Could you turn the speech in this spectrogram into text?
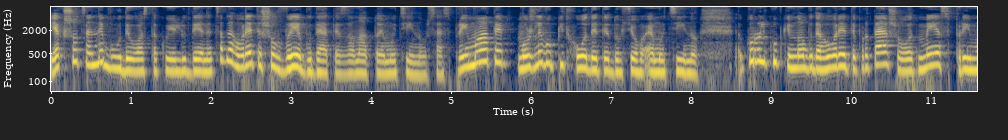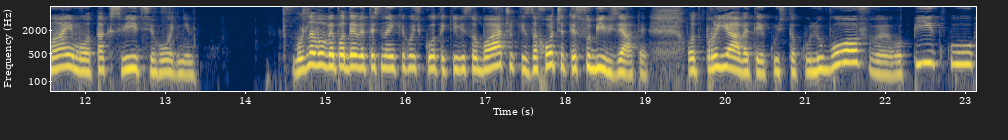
Якщо це не буде у вас такої людини, це буде говорити, що ви будете занадто емоційно все сприймати, можливо, підходити до всього емоційно. Король Кубків нам буде говорити про те, що от ми сприймаємо так світ сьогодні. Можливо, ви подивитесь на якихось котиків і собачок і захочете собі взяти. От проявити якусь таку любов, е, опіку.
